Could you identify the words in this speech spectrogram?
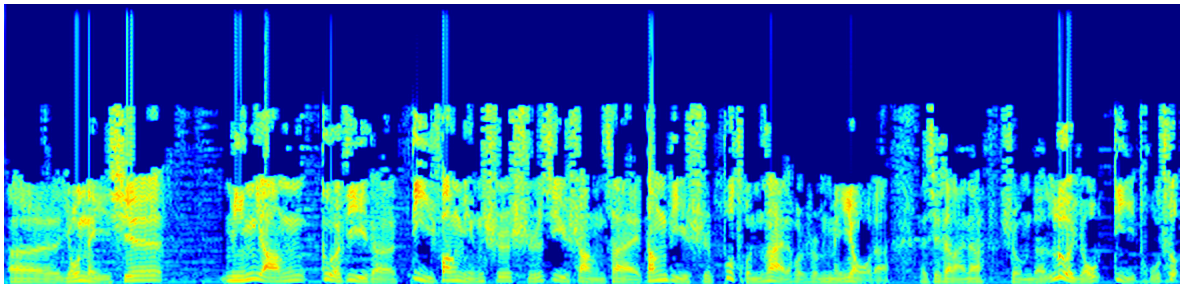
呃，有哪些名扬各地的地方名吃，实际上在当地是不存在的，或者说没有的。那接下来呢，是我们的乐游地图册。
